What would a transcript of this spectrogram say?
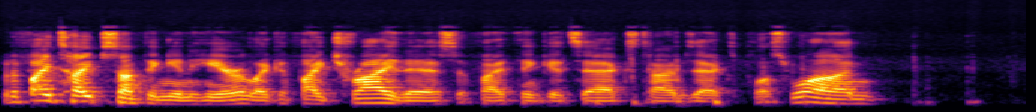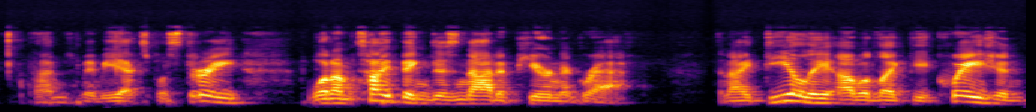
But if I type something in here, like if I try this, if I think it's x times x plus 1 times maybe x plus 3, what I'm typing does not appear in the graph. And ideally, I would like the equation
